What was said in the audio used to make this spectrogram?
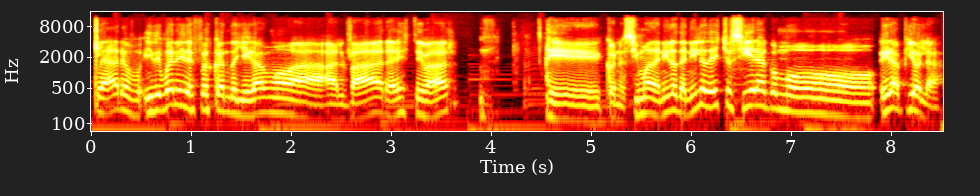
Claro, y bueno, y después cuando llegamos al bar, a este bar, eh, conocimos a Danilo. Danilo, de hecho, sí era como. Era piola,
